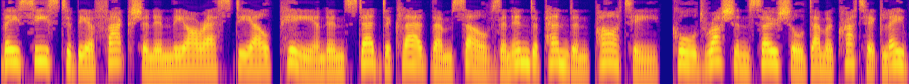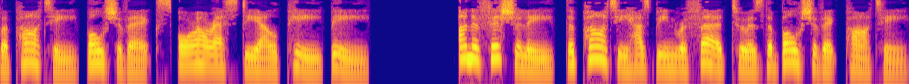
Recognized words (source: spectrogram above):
they ceased to be a faction in the RSDLP and instead declared themselves an independent party, called Russian Social Democratic Labour Party Bolsheviks or RSDLP -B. Unofficially, the party has been referred to as the Bolshevik Party.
